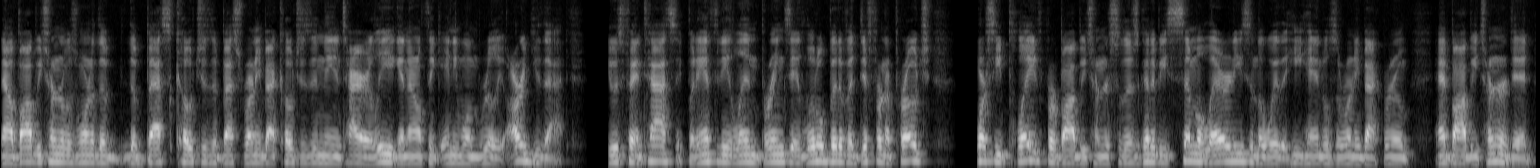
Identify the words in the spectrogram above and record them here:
Now, Bobby Turner was one of the, the best coaches, the best running back coaches in the entire league, and I don't think anyone really argue that. He was fantastic. But Anthony Lynn brings a little bit of a different approach Of course, he played for Bobby Turner, so there's going to be similarities in the way that he handles the running back room, and Bobby Turner did.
